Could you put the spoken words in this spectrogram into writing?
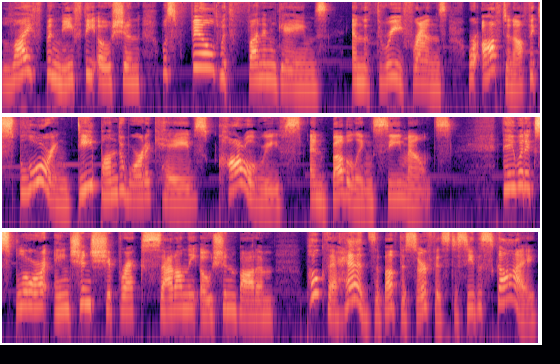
Life beneath the ocean was filled with fun and games, and the three friends were often off exploring deep underwater caves, coral reefs, and bubbling seamounts. They would explore ancient shipwrecks sat on the ocean bottom, poke their heads above the surface to see the sky,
